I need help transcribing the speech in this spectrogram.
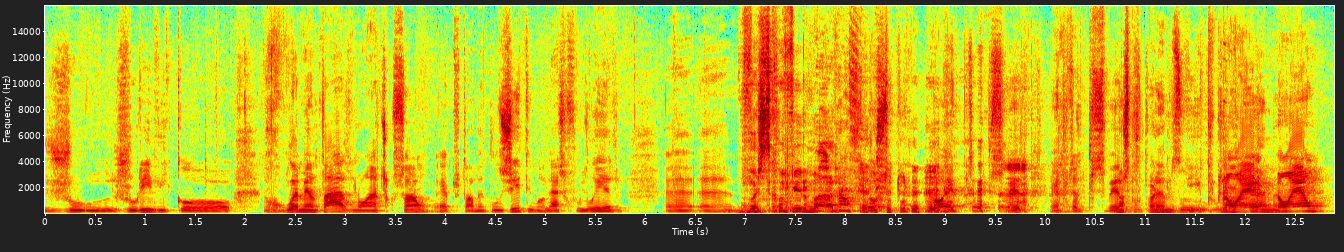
ju, jurídico regulamentar, não há discussão, é totalmente legítimo. Aliás, fui ler. Uh, uh, Mas de confirmar. Não, é o estatuto. Não, é importante perceber. É importante perceber. Nós preparamos o. Porque não é, não é um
